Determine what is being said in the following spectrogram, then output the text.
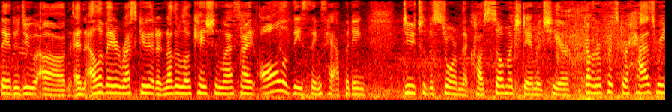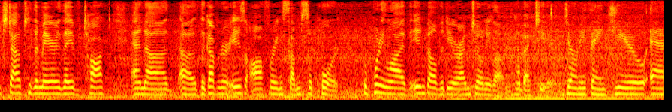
They had to do uh, an elevator rescue at another location last night. All of these things happening due to the storm that caused so much damage here. Governor Pritzker has reached out to the mayor. They've talked, and uh, uh, the governor is offering some support. Reporting live in Belvidere, I'm Joanie Lum. Now back to you. Joanie, thank you. And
